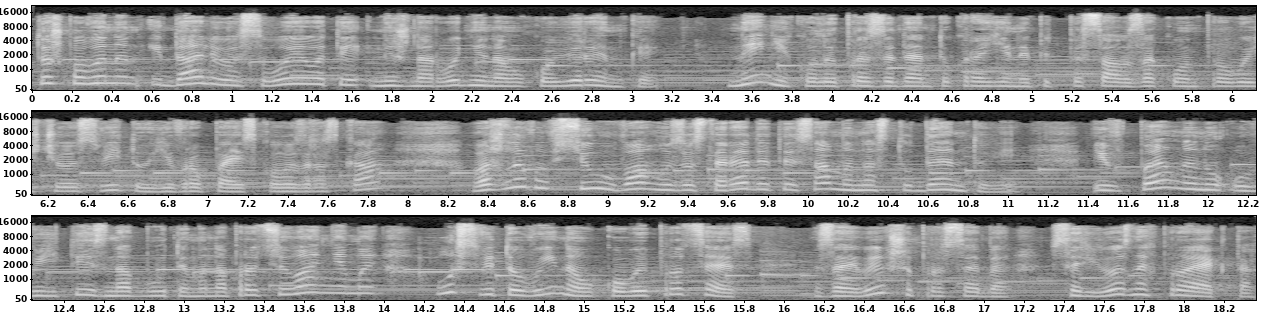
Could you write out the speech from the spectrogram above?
тож повинен і далі освоювати міжнародні наукові ринки. Нині, коли президент України підписав закон про вищу освіту європейського зразка, важливо всю увагу зосередити саме на студентові і впевнено увійти з набутими напрацюваннями у світовий науковий процес, заявивши про себе в серйозних проектах.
